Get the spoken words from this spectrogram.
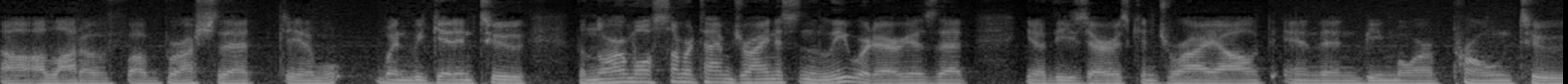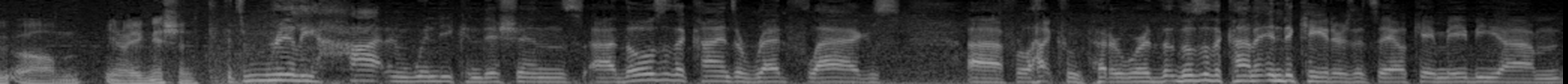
uh, a lot of uh, brush that, you know, when we get into the normal summertime dryness in the leeward areas that, you know, these areas can dry out and then be more prone to, um, you know, ignition. If it's really hot and windy conditions, uh, those are the kinds of red flags uh, for lack of a better word, th those are the kind of indicators that say, okay, maybe um,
